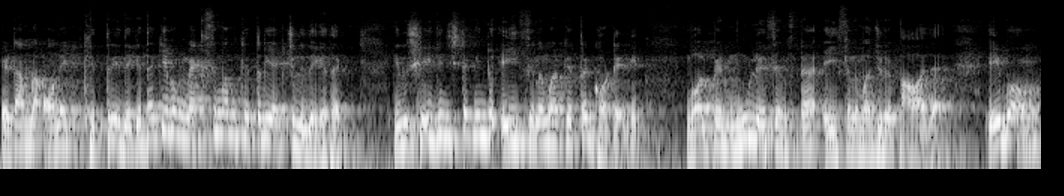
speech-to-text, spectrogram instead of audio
এটা আমরা অনেক ক্ষেত্রেই দেখে থাকি এবং ম্যাক্সিমাম ক্ষেত্রেই অ্যাকচুয়ালি দেখে থাকি। কিন্তু সেই জিনিসটা কিন্তু এই সিনেমার ক্ষেত্রে ঘটেনি। গল্পের মূল এসেন্সটা এই সিনেমা জুড়ে পাওয়া যায়। এবং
